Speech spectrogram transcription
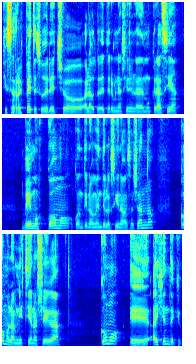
que se respete su derecho a la autodeterminación y la democracia, vemos cómo continuamente lo siguen avasallando, cómo la amnistía no llega, cómo eh, hay gente que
